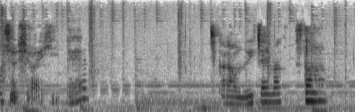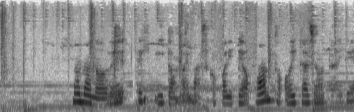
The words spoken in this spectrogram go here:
少し後ろへ引いて、力を抜いちゃいます。ストーンももの上でいいと思います。ここに手をポンと置いた状態で、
